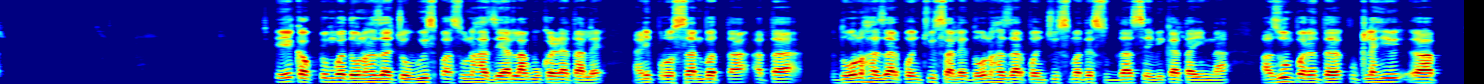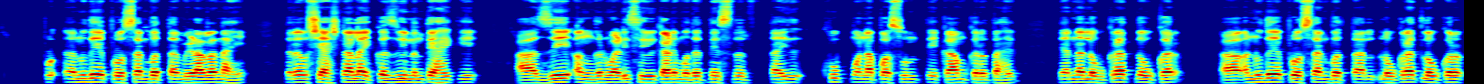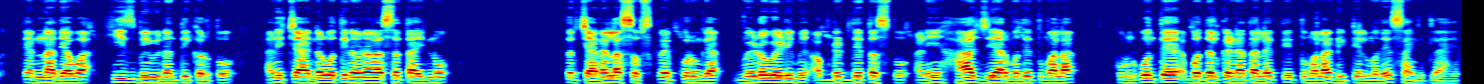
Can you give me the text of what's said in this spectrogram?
एक ऑक्टोबर दोन हजार चोवीसपासून हा जे आर लागू करण्यात आला आहे आणि प्रोत्साहन भत्ता आता दोन हजार पंचवीस आले दोन हजार पंचवीसमध्ये सुद्धा सेविकाताईंना अजूनपर्यंत कुठलाही अनुदय प्रोत्साहन भत्ता मिळाला नाही तर शासनाला एकच विनंती आहे की जे अंगणवाडी सेविका आणि मदतनीस ताई खूप मनापासून ते काम करत आहेत त्यांना लवकरात लवकर अनुदय प्रोत्साहन भत्ता लवकरात लवकर त्यांना द्यावा हीच मी विनंती करतो. आणि चॅनलवरती नवीन असं ताईंनो तर चॅनलला सबस्क्राईब करून घ्या. वेळोवेळी मी अपडेट देत असतो आणि हा जी आरमध्ये तुम्हाला कोणकोणते बदल करण्यात आले ते तुम्हाला डिटेलमध्ये सांगितलं आहे.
